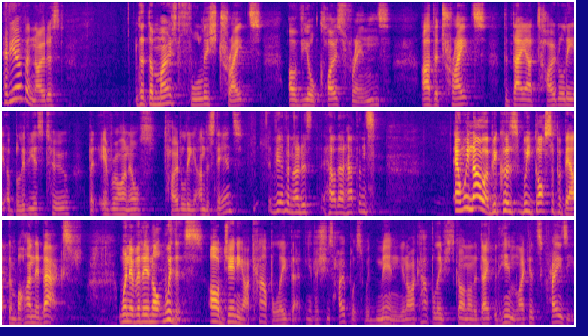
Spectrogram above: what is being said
have you ever noticed that the most foolish traits of your close friends are the traits that they are totally oblivious to, but everyone else totally understands. Have you ever noticed how that happens? And we know it because we gossip about them behind their backs whenever they're not with us. Oh, Jenny, I can't believe that. You know, she's hopeless with men. You know, I can't believe she's gone on a date with him. Like, it's crazy.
